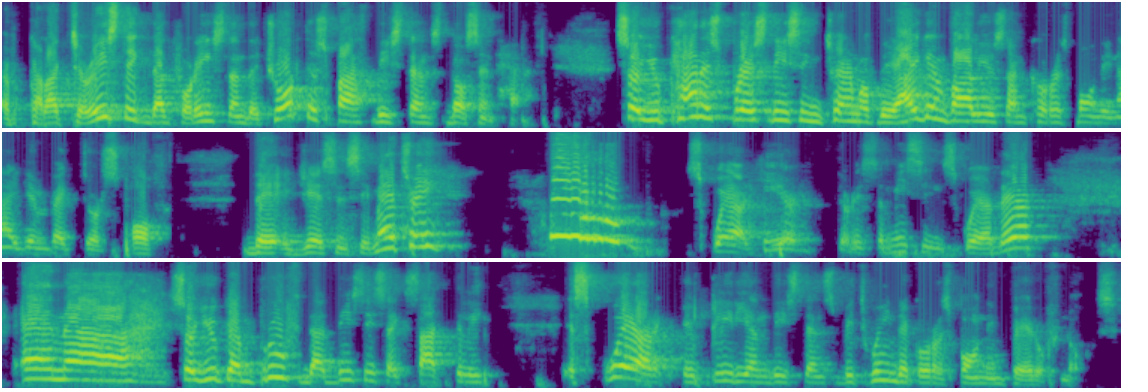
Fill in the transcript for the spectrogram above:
a characteristic that, for instance, the shortest path distance doesn't have. So you can express this in terms of the eigenvalues and corresponding eigenvectors of the adjacency matrix. Square here, there is a missing square there. And uh, so you can prove that this is exactly a square Euclidean distance between the corresponding pair of nodes.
